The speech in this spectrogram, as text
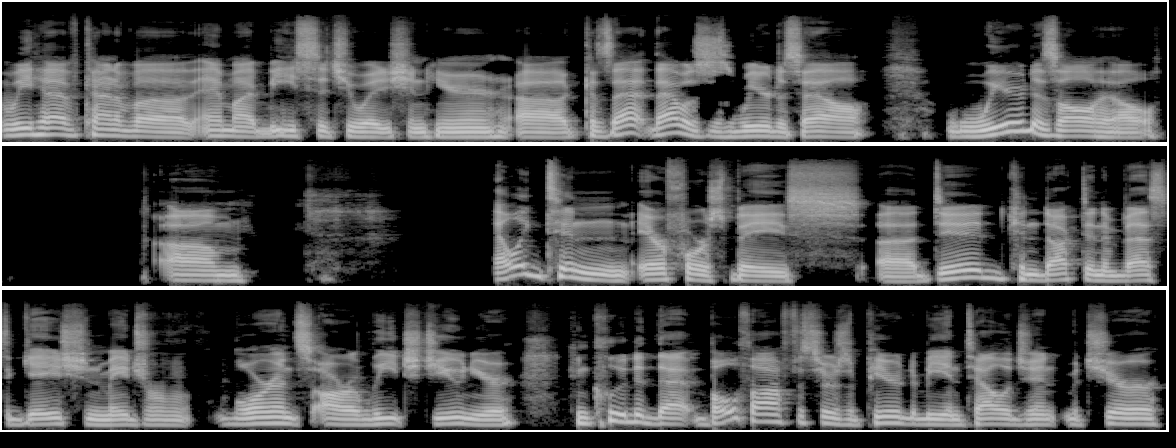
we have kind of a MIB situation here because uh, that that was just weird as hell, weird as all hell. Um, Ellington Air Force Base uh, did conduct an investigation. Major Lawrence R. Leach Jr. concluded that both officers appeared to be intelligent, mature,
